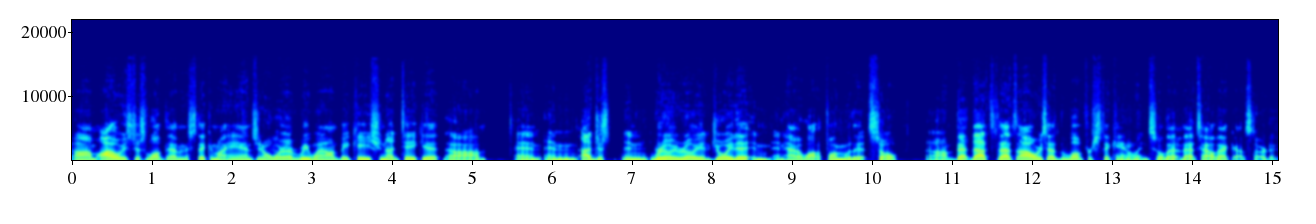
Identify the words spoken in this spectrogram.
um, i always just loved having a stick in my hands you know wherever we went on vacation i'd take it um, and and i just and really really enjoyed it and and had a lot of fun with it so um, that that's that's i always had the love for stick handling so that that's how that got started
